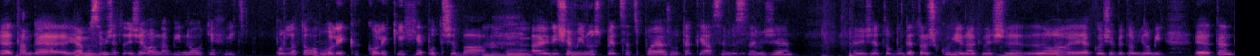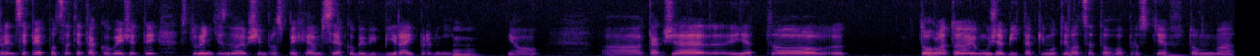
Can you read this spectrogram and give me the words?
Eh, tam, jde, já mm. myslím, že, že vám nabídnou těch víc podle toho, kolik, kolik jich je potřeba. Mm. A když je minus 500 spojařů, tak já si myslím, že že to bude trošku jinak, než mhm. no, jako, že by to mělo být. Eh, ten princip je v podstatě takový, že ty studenti s nejlepším prospěchem si jakoby vybírají první. Mm. Jo? A, takže je to tohle to může být taky motivace toho prostě v tom,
